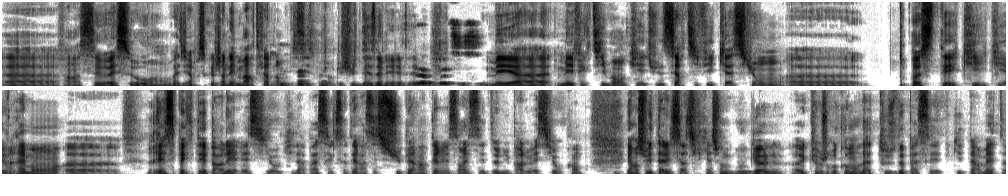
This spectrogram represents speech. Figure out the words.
Euh, enfin CESEO, hein, on va dire, parce que j'en ai marre de faire de l'anglicisme aujourd'hui. Je suis désolé les amis. Mais, euh, mais effectivement, qui est une certification euh, posté qui, qui est vraiment euh, respecté par les SEO qui la passent, etc. C'est super intéressant et c'est tenu par le SEO Camp. Et ensuite, tu as les certifications de Google euh, que je recommande à tous de passer, qui te permettent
